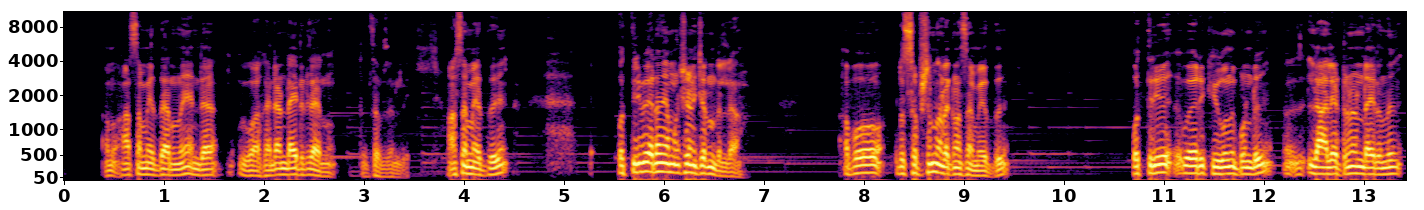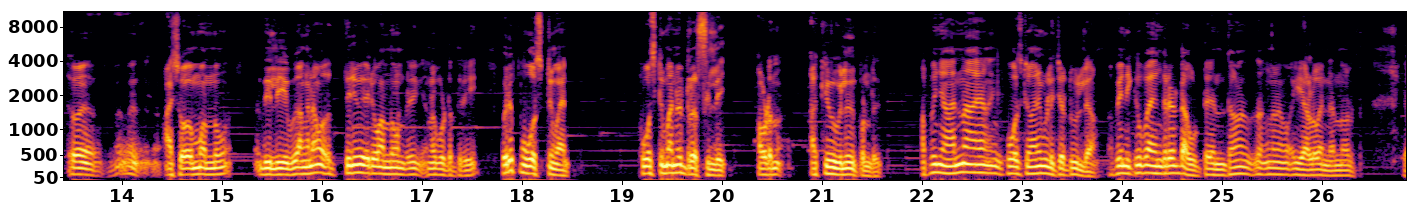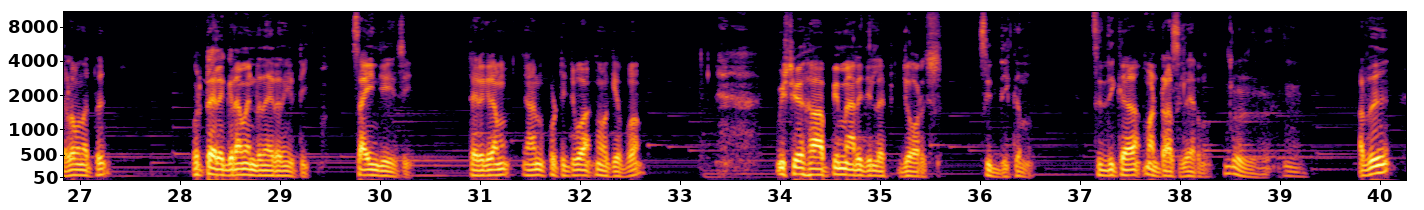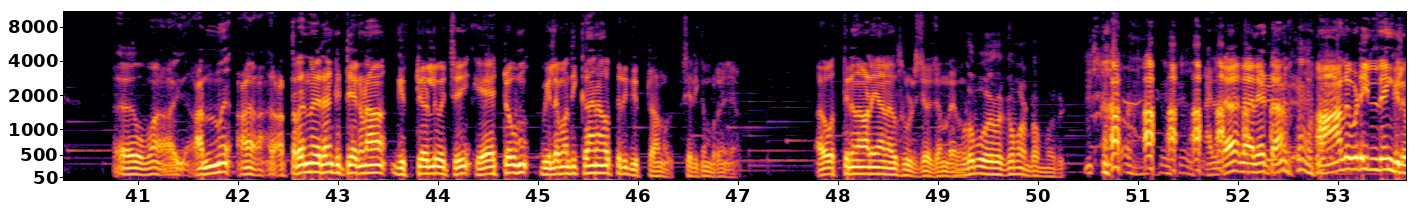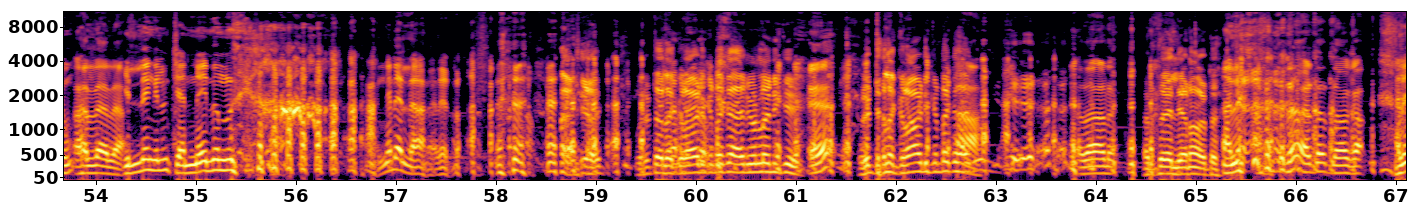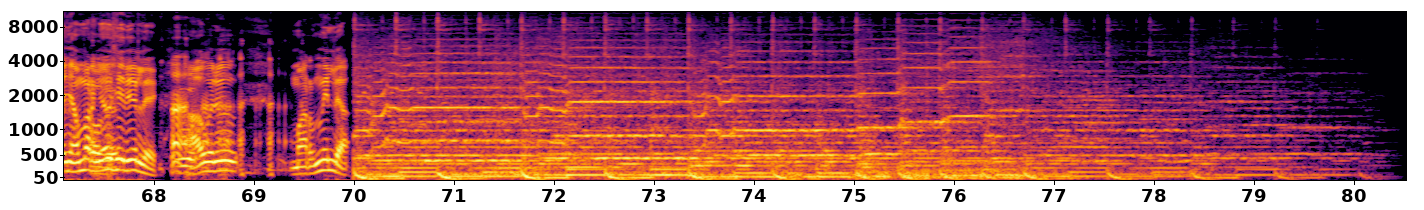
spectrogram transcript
ആ സമയത്തായിരുന്നു എന്റെ വിവാഹം. രണ്ടായിരത്തിലായിരുന്നു തൗസൻഡിൽ ആ സമയത്ത് ഒത്തിരി പേരെ നമ്മൾ ക്ഷണിച്ചിട്ടുണ്ടല്ലോ. അപ്പോൾ റിസപ്ഷൻ നടക്കുന്ന സമയത്ത് ഒത്തിരി പേര് ക്യൂ നിൽപ്പുണ്ട് ലാലേട്ടൻ ഉണ്ടായിരുന്നു. അശോകം അശോകൻ വന്നു. ദിലീപ് അങ്ങനെ ഒത്തിരി പേര് വന്നുകൊണ്ടിരിക്കുന്ന കൂട്ടത്തിൽ ഒരു പോസ്റ്റ്മാൻ പോസ്റ്റ്മാന്റെ ഡ്രസ്സില്ലേ അവിടെ നിന്ന് ആ ക്യൂവിൽ നിൽപ്പുണ്ട് അപ്പോൾ ഞാൻ ആ പോസ്റ്റ്മാനെ വിളിച്ചിട്ടുമില്ല. അപ്പോൾ എനിക്ക് ഭയങ്കര ഡൗട്ട് എന്താണ് അങ്ങനെ ഇയാൾ വന്നെന്ന് പറഞ്ഞു ഇയാൾ വന്നിട്ട് ഒരു ടെലഗ്രാം എന്റെ നേരെ നീട്ടി. സൈൻ ചെയ്യിച്ച്. ടെലഗ്രാം ഞാൻ പൊട്ടിച്ച് നോക്കിയപ്പോൾ wish you happy marriage life George. Siddique എന്ന്. സിദ്ദിഖ മദ്രാസിലായിരുന്നു. അത് അന്ന് അത്ര നേരം കിട്ടിയേക്കണ ഗിഫ്റ്റുകളിൽ വെച്ച് ഏറ്റവും വിലമതിക്കാനാവാത്തൊരു ഗിഫ്റ്റാണ് ശരിക്കും പറഞ്ഞാൽ അത് ഒത്തിരി നാൾ ഞാൻ അത് സൂക്ഷിച്ചു വെച്ചിട്ടുണ്ടായിരുന്നു. പോയതൊക്കെ മണ്ടന്മാര്. അല്ല ലാലേട്ടാ ആളിവിടെ ഇല്ലെങ്കിലും ഇല്ലെങ്കിലും ചെന്നൈയിൽ നിന്ന് അങ്ങനെയല്ല ലാലേട്ടാ ഒരു ടെലഗ്രാം അടിക്കേണ്ട കാര്യമുള്ള എനിക്ക്. ഒരു ടെലഗ്രാം അടിക്കേണ്ട കാര്യം. അതാണ്. അടുത്ത കല്യാണം ആവട്ടെ. അല്ല നോക്കാം. അല്ല ഞാൻ പറഞ്ഞത് ശരിയല്ലേ? ആ ഒരു മറന്നില്ല.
